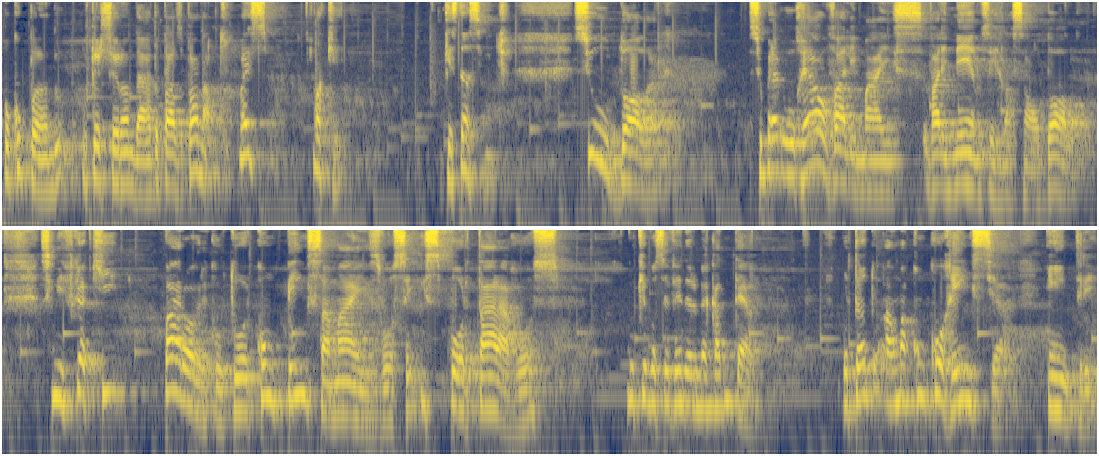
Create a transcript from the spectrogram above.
ocupando o terceiro andar do Palácio do Planalto. Mas, ok. A questão é a seguinte: se o dólar, se o real vale mais, vale menos em relação ao dólar, significa que para o agricultor compensa mais você exportar arroz do que você vender no mercado interno. Portanto, há uma concorrência entre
